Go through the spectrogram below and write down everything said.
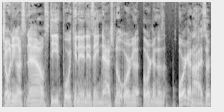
Joining us now, Steve Poikonen is a national organ- organiz- organizer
